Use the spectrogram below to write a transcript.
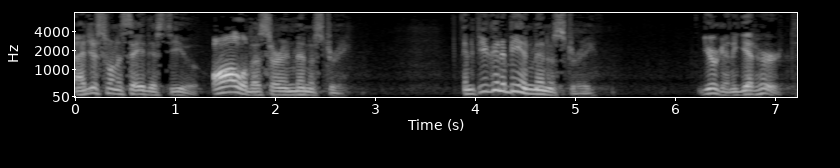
I just want to say this to you. All of us are in ministry. And if you're going to be in ministry, you're going to get hurt.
